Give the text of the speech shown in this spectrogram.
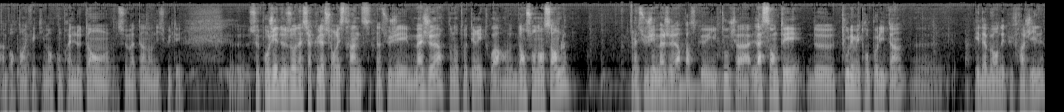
important effectivement qu'on prenne le temps ce matin d'en discuter. Ce projet de zone à circulation restreinte, c'est un sujet majeur pour notre territoire dans son ensemble un sujet majeur parce qu'il touche à la santé de tous les métropolitains euh, et d'abord des plus fragiles.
